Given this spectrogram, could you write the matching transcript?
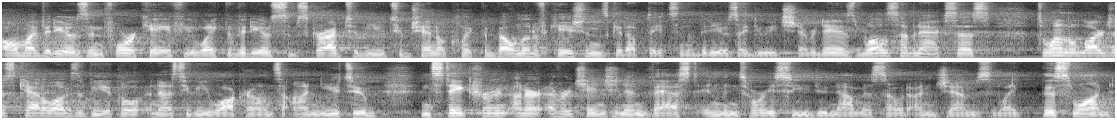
all my videos in 4K. If you like the videos, subscribe to the YouTube channel, click the bell notifications, get updates on the videos I do each and every day, as well as having access to one of the largest catalogs of vehicle and SUV walkarounds on YouTube, and stay current on our ever-changing and vast inventory so you do not miss out on gems like this one.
